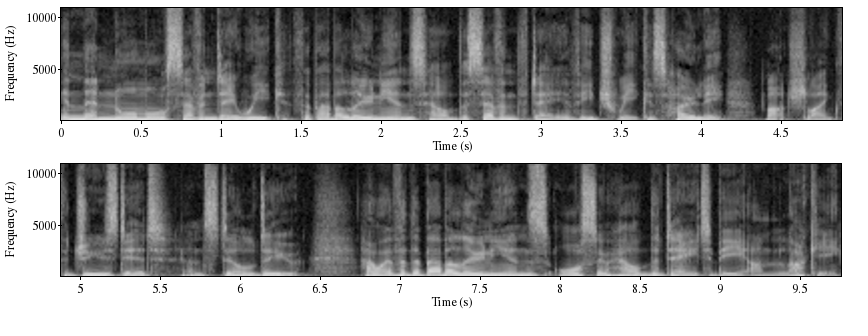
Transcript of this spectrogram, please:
In their normal seven day week, the Babylonians held the seventh day of each week as holy, much like the Jews did and still do. However, the Babylonians also held the day to be unlucky.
